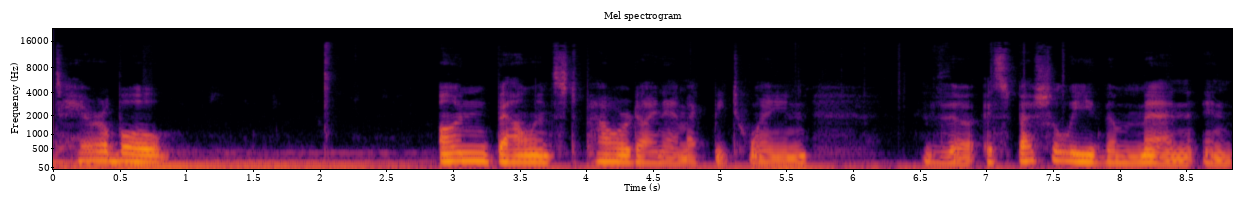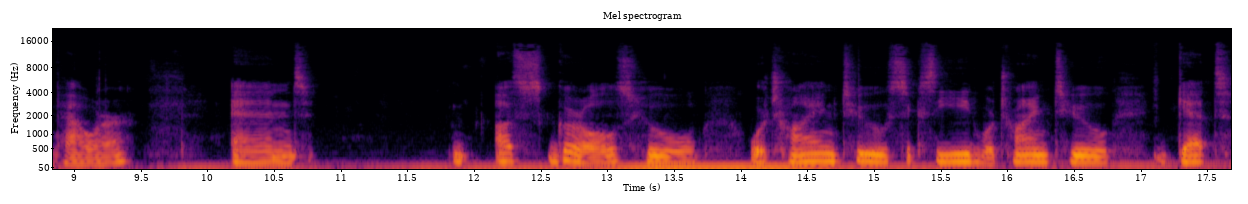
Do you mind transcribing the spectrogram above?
terrible unbalanced power dynamic between the especially the men in power and us girls who were trying to succeed, we're trying to get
